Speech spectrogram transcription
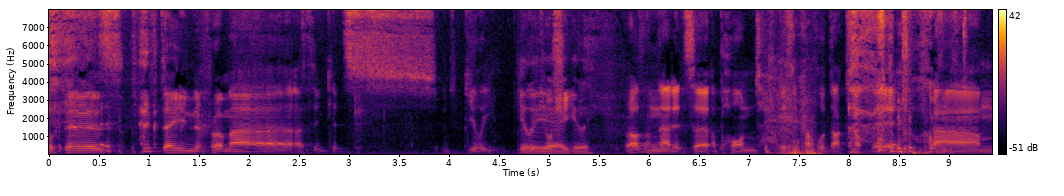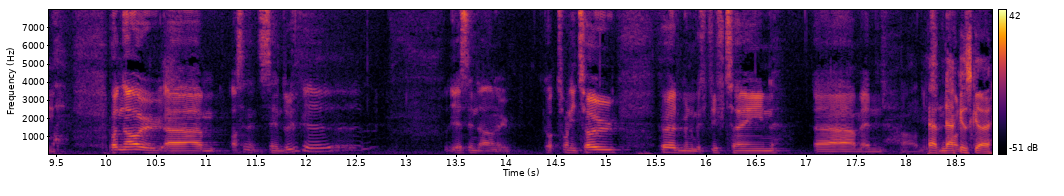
look, there's 15 from, uh, I think it's Gilly. Gilly, yeah, Gilly. But other than that, it's a, a pond. There's a couple of ducks up there. um, But no, um, I think it's Sanduka. Yeah, Sendanu got 22. Herdman with 15. Um, and oh, How'd Knackers go?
